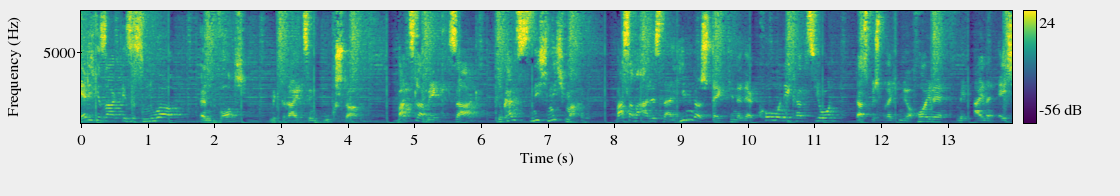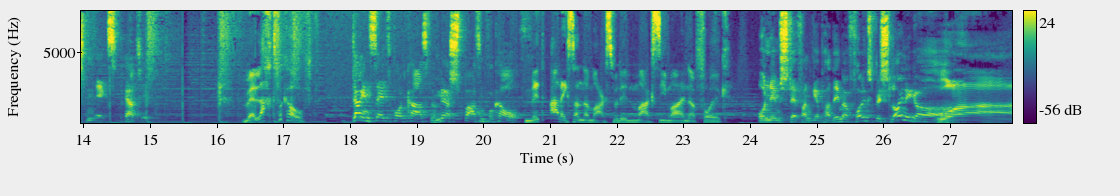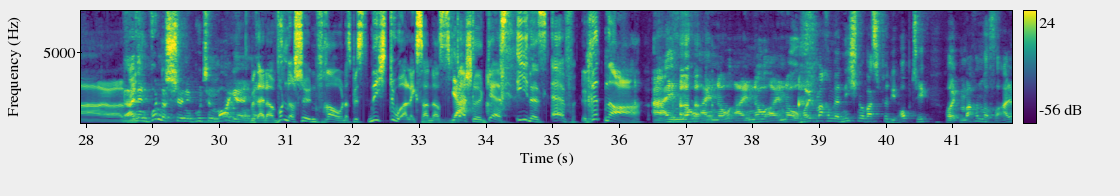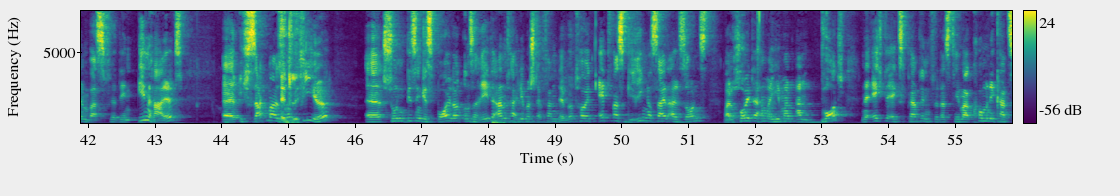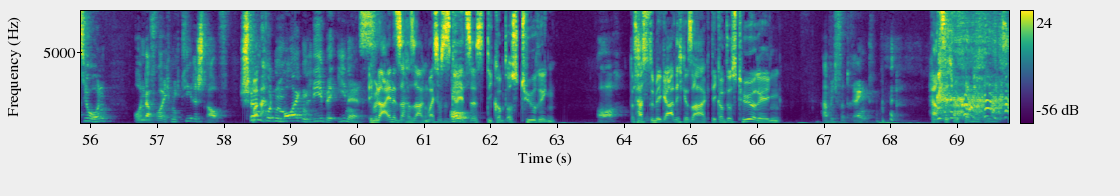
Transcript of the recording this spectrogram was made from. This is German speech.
Ehrlich gesagt ist es nur ein Wort mit 13 Buchstaben. Watzlawick sagt, du kannst es nicht nicht machen. Was aber alles dahinter steckt, hinter der Kommunikation, das besprechen wir heute mit einer echten Expertin. Wer lacht, verkauft. Dein Sales Podcast für mehr Spaß im Verkauf. Mit Alexander Marx für den maximalen Erfolg. Und dem Stefan Gebhardt, dem Erfolgsbeschleuniger. Wow. Einen wunderschönen guten Morgen. Mit einer wunderschönen Frau. Das bist nicht du, Alexander. Ja. Special Guest Ines F. Rittner. I know, I know, I know, I know. Heute machen wir nicht nur was für die Optik, heute machen wir vor allem was für den Inhalt. Äh, ich sag mal so Endlich. viel, äh, schon ein bisschen gespoilert. Unser Redeanteil, lieber Stefan, der wird heute etwas geringer sein als sonst, weil heute haben wir jemand an Bord, eine echte Expertin für das Thema Kommunikation. Und da freue ich mich tierisch drauf. Schönen guten Morgen, liebe Ines. Ich würde eine Sache sagen. Weißt du, was das Oh. Geilste ist? Die kommt aus Thüringen. Oh, Das hast du mir gar nicht gesagt. Die kommt aus Thüringen. habe ich verdrängt. Herzlich willkommen, Ines.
